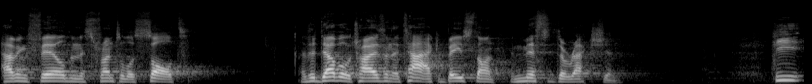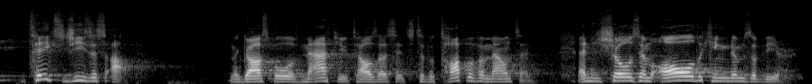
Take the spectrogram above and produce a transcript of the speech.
having failed in this frontal assault, the devil tries an attack based on misdirection. He takes Jesus up. The Gospel of Matthew tells us it's to the top of a mountain, and he shows him all the kingdoms of the earth.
